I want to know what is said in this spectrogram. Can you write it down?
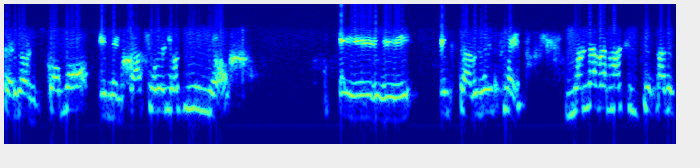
perdón, como en el caso de los niños eh, establece no nada más el tema de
